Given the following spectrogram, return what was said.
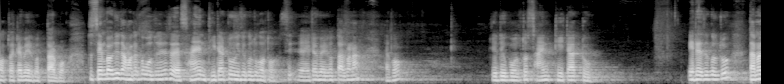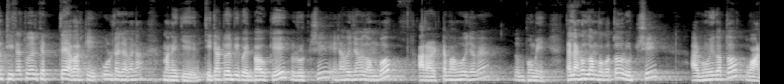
কত এটা বের করতে পারব। তো সেমভাবে যদি আমাদেরকে বলতে চাই sine theta two is equal to কত? এটা বের করতে পারবে না? দেখো, যদি বলতো সাইন থিটা টু এটা ইজ ইকুয়াল টু তার মানে থিটা টু এর ক্ষেত্রে আবার কি, উল্টা যাবে না? মানে কি, থিটা টু এর বিপরীত বাহু কি রুট থ্রি এটা হয়ে যাবে লম্ব, আর আরেকটা বাহু হয়ে যাবে ভূমি। তাহলে এখন লম্ব কত? রুট থ্রি আর ভূমি কত? ওয়ান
